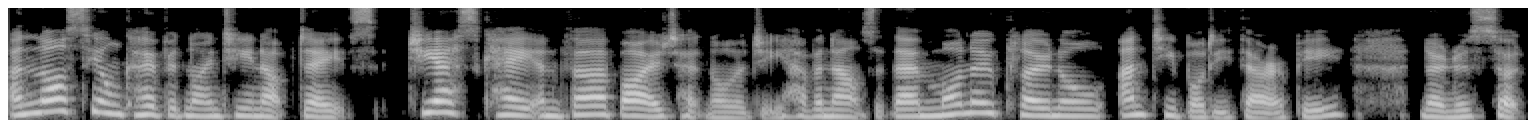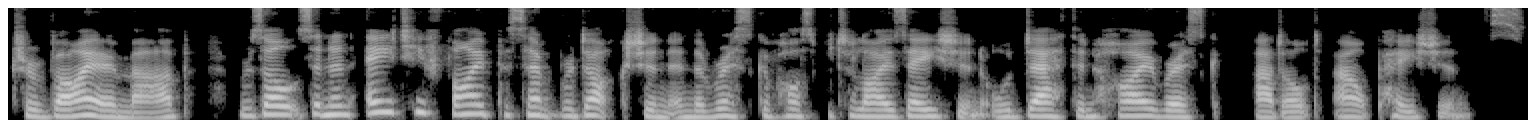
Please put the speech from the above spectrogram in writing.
And lastly, on COVID 19 updates, GSK and Vir Biotechnology have announced that their monoclonal antibody therapy, known as sotrovimab, results in an 85% reduction in the risk of hospitalization or death in high risk adult outpatients.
